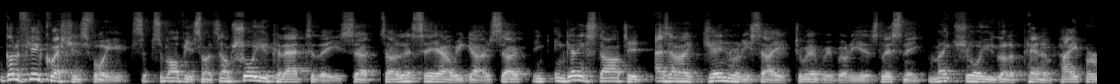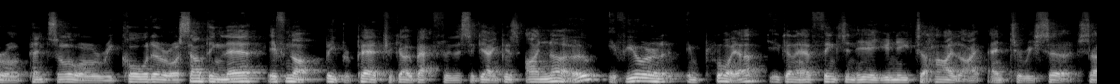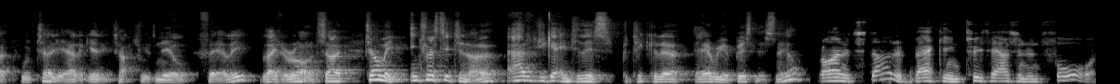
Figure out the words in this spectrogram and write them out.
I've got a few questions for you, some, obvious ones. I'm sure you can add to these. Uh, so let's see how we go. So in, in, getting started, as I generally say to everybody that's listening, make sure you've got a pen and paper or a pencil or a recorder or something there. If not, be prepared to go back through this again because I know if you're an employer, you're going to have things in here you need to highlight and to research. So we'll tell you how to get in touch with Neil Fairley later on. So tell me, interested to to know how did you get into this particular area of business, Neil? Brian, it started back in 2004.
